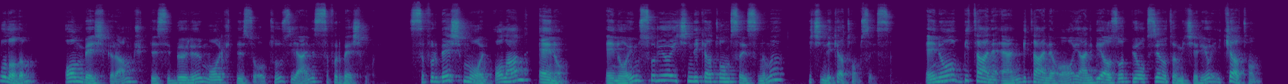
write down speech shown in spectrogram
Bulalım. 15 gram kütlesi bölü mol kütlesi 30 yani 0,5 mol. 0,5 mol olan NO. NO'yu mu soruyor içindeki atom sayısını mı? İçindeki atom sayısı. NO bir tane N bir tane O yani bir azot bir oksijen atom içeriyor 2 atomlu.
